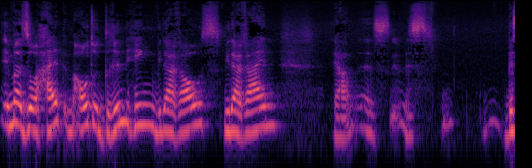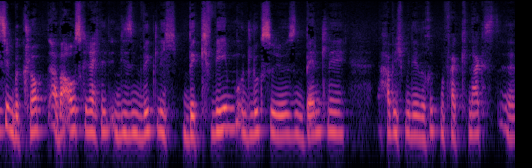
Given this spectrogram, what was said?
immer so halb im Auto drin hing, wieder raus, wieder rein. Ja, es ist ein bisschen bekloppt, aber ausgerechnet in diesem wirklich bequemen und luxuriösen Bentley habe ich mir den Rücken verknackst. Äh,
